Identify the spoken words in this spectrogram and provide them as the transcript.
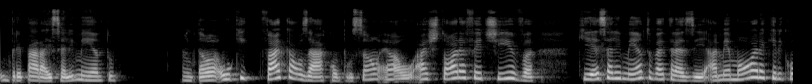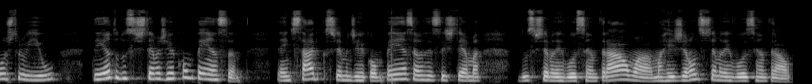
em preparar esse alimento. Então, o que vai causar a compulsão é a história afetiva que esse alimento vai trazer, a memória que ele construiu dentro do sistema de recompensa. A gente sabe que o sistema de recompensa é um sistema do sistema nervoso central, uma, uma região do sistema nervoso central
